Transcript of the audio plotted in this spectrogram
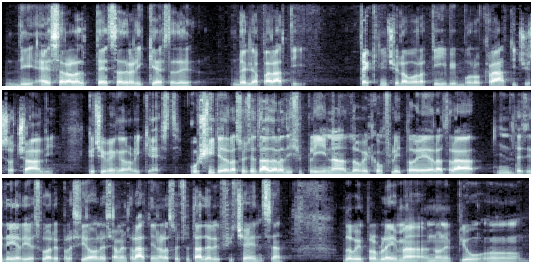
di essere all'altezza delle richieste de, degli apparati tecnici, lavorativi, burocratici, sociali che ci vengono richiesti. Usciti dalla società della disciplina dove il conflitto era tra il desiderio e sua repressione, siamo entrati nella società dell'efficienza dove il problema non è più uh,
